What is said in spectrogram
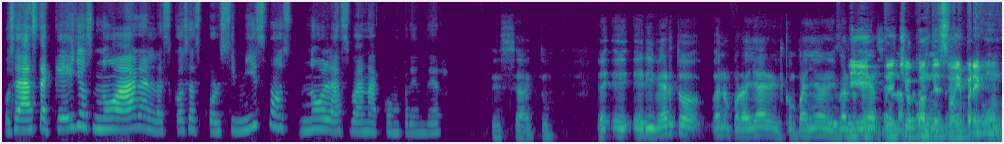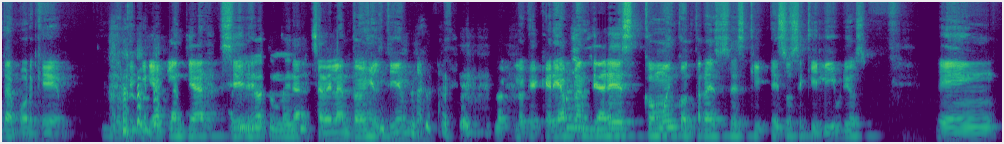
O sea, hasta que ellos no hagan las cosas por sí mismos, no las van a comprender. Exacto. Eh, eh, Heriberto, bueno, por allá el compañero Heriberto. Sí, de hecho contestó mi pregunta porque lo que quería plantear, sí, se adelantó en el tiempo. Lo, que quería plantear es cómo encontrar esos, esos equilibrios en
